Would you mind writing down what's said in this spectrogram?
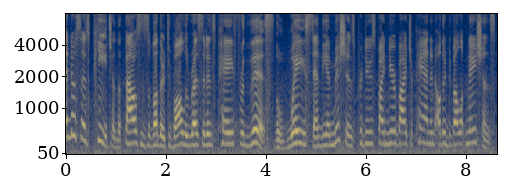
Endo says Peach and the thousands of other Tuvalu residents pay for this, the waste and the emissions produced by nearby Japan and other developed nations.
